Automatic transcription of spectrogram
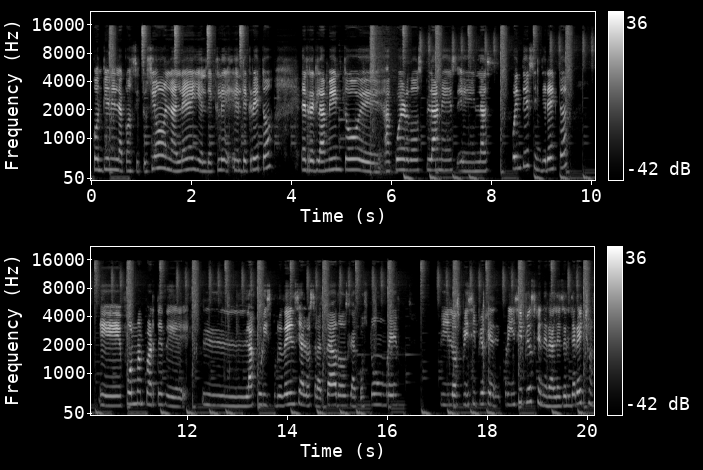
contienen la constitución, la ley, el, decreto, el reglamento, eh, acuerdos, planes. En las fuentes indirectas forman parte de mm, la jurisprudencia, los tratados, la costumbre, y los principios, principios generales del derecho.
